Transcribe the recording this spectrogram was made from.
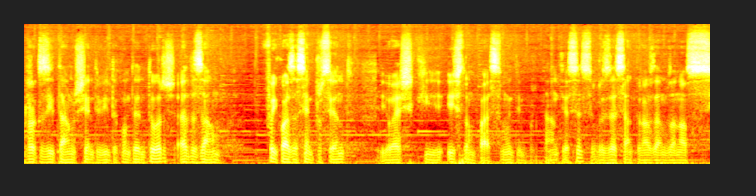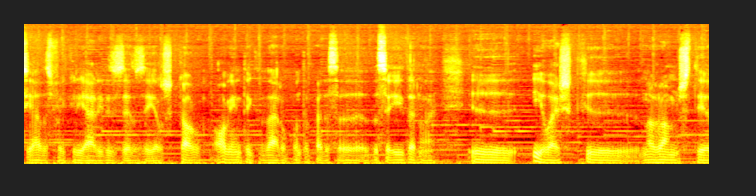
requisitámos 120 contentores, a adesão foi quase a 100%. Eu acho que isto é um passo muito importante a sensibilização que nós damos aos nossos associados foi criar e dizer a eles que alguém tem que dar o pontapé da, da saída, não é? E eu acho que nós vamos ter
